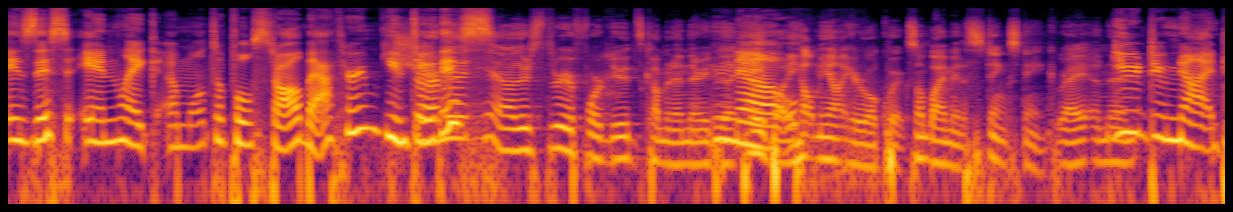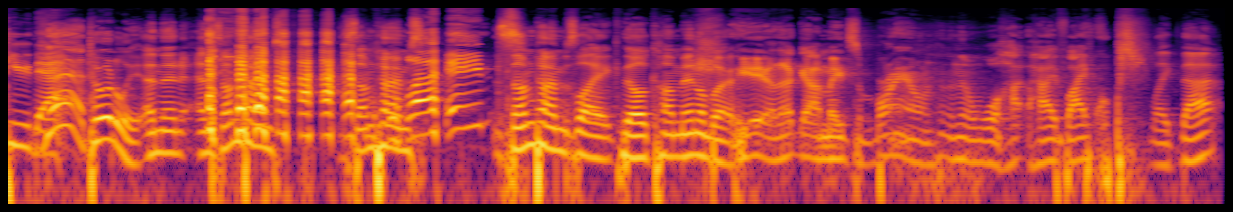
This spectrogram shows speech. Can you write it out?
Is this in like a multiple stall bathroom? You Sure, do I mean, this? you know, there's three or four dudes coming in there. You can be like, No. hey, buddy, help me out here real quick. Somebody made a stink stink, right? And then you do not do that. yeah, totally. And then and sometimes sometimes What? sometimes like they'll come in and be like, yeah, that guy made some brown, and then we'll hi- high five like that,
